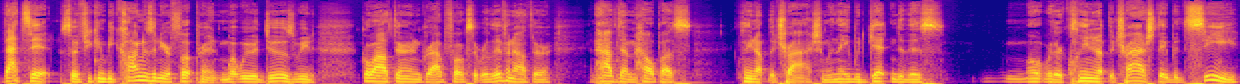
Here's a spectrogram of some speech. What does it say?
That's it. So if you can be cognizant of your footprint and what we would do is we'd go out there and grab folks that were living out there and have them help us clean up the trash. And when they would get into this where they're cleaning up the trash, they would see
